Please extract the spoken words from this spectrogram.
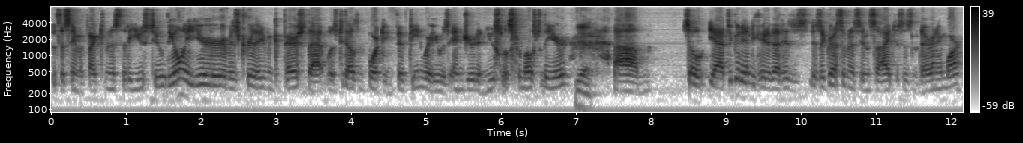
with the same effectiveness that he used to. The only year of his career that even compares to that was 2014-15, where he was injured and useless for most of the year. Yeah. Um, so yeah, it's a good indicator that his his aggressiveness inside just isn't there anymore.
